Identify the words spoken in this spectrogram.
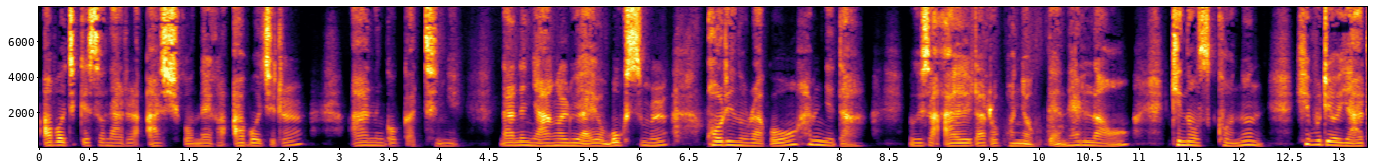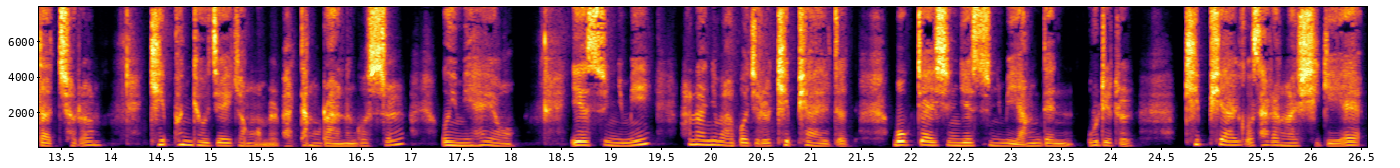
아버지께서 나를 아시고 내가 아버지를 아는 것 같으니 나는 양을 위하여 목숨을 버리노라고 합니다. 여기서 알다로 번역된 헬라어 기노스코는 히브리어 야다처럼 깊은 교제의 경험을 바탕으로 하는 것을 의미해요. 예수님이 하나님 아버지를 깊이 알듯 목자이신 예수님이 양된 우리를 깊이 알고 사랑하시기에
